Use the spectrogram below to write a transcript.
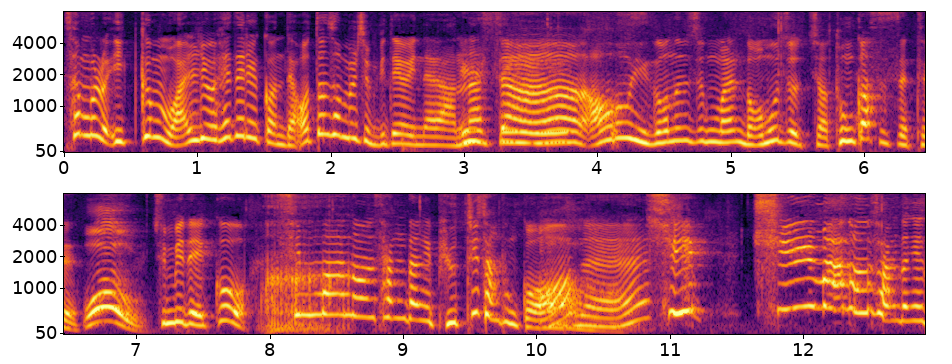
선물로 입금 완료해드릴 건데 어떤 선물 준비되어 있나요, 안나 씨? 일단 아우 이거는 정말 너무 좋죠. 돈가스 세트 와우. 준비돼 있고 10만 원 상당의 뷰티 상품권. 아, 네. 10 7만 원 상당의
